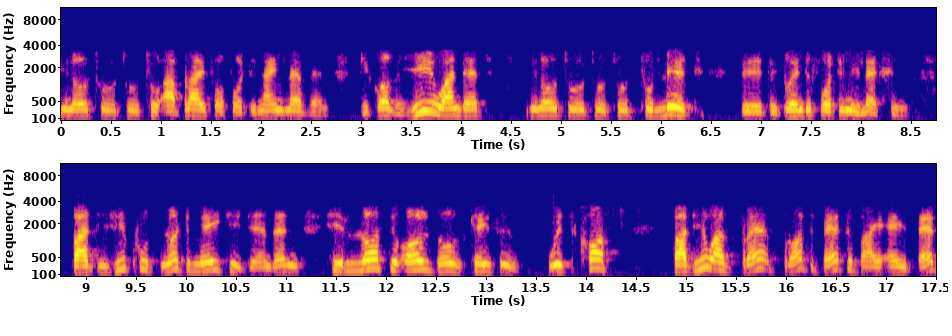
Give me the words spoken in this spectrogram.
you know, to, to, to apply for 49 level because he wanted, you know, to, to, to, to lead the, the 2014 elections. But he could not make it and then he lost all those cases with cost. But he was brought back by a back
